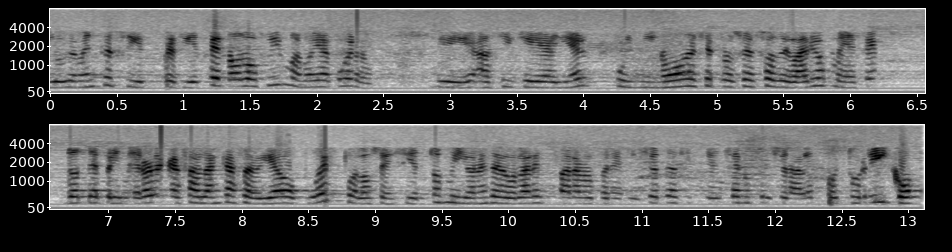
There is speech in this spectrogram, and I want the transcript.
y obviamente si el presidente no lo firma no hay acuerdo. Eh, así que ayer culminó ese proceso de varios meses donde primero la Casa Blanca se había opuesto a los 600 millones de dólares para los beneficios de asistencia nutricional en Puerto Rico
